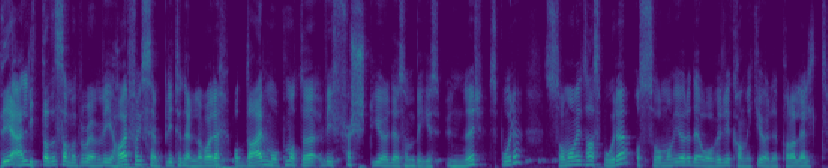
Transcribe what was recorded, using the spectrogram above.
Det er litt av det samme problemet vi har, f.eks. i tunnelene våre. Og der må på en måte vi først gjøre det som bygges under sporet. Så må vi ta sporet, og så må vi gjøre det over. Vi kan ikke gjøre det parallelt.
